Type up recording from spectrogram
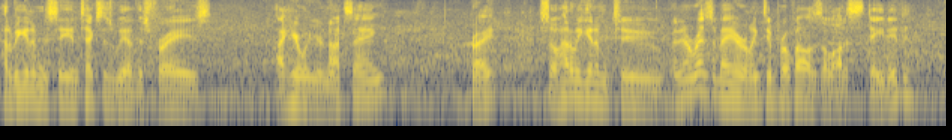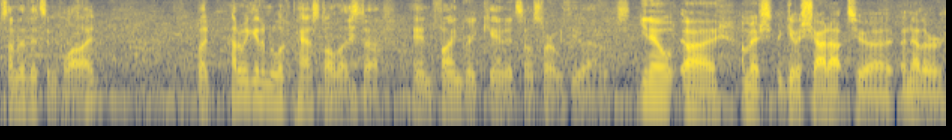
How do we get them to see? In Texas, we have this phrase, "I hear what you're not saying," right? So, how do we get them to? And a resume or a LinkedIn profile is a lot of stated. Some of it's implied. But how do we get them to look past all that stuff and find great candidates? I'll start with you, Alex. You know, uh, I'm going to give a shout out to uh, another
